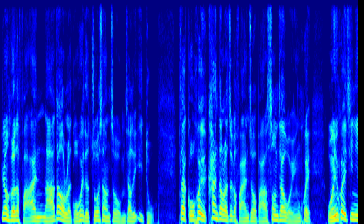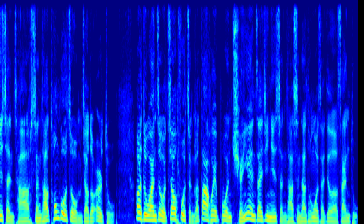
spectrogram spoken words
任何的法案拿到了国会的桌上之后，我们叫做一读。在国会看到了这个法案之后，把它送交委员会，委员会进行审查，审查通过之后，我们叫做二读。二读完之后，交付整个大会部分全院再进行审查，审查通过才叫做三读。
